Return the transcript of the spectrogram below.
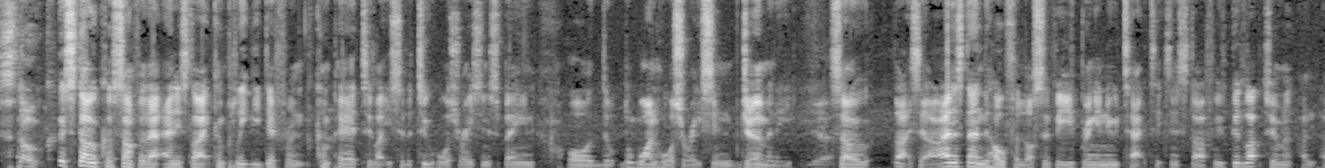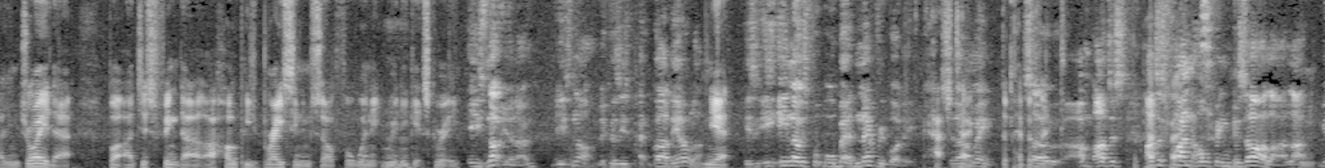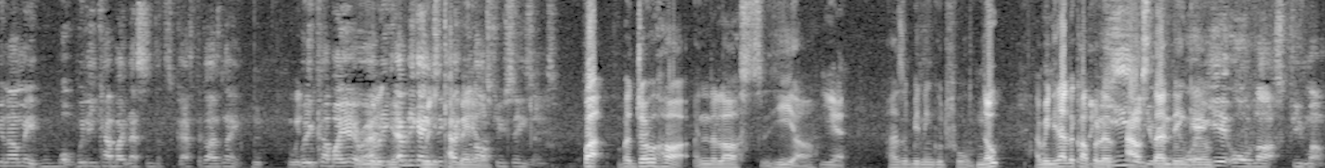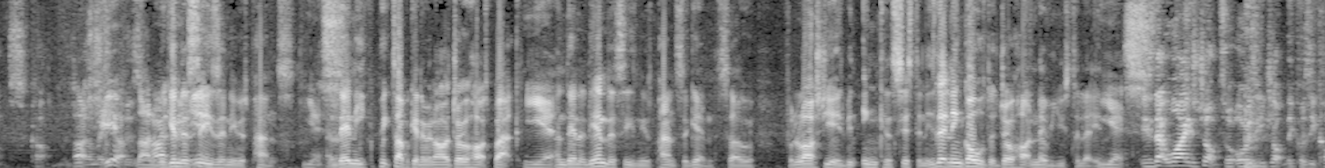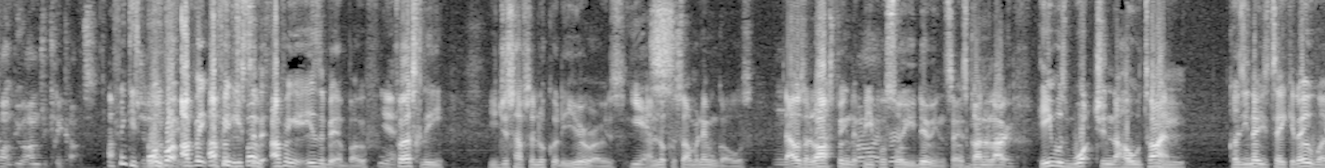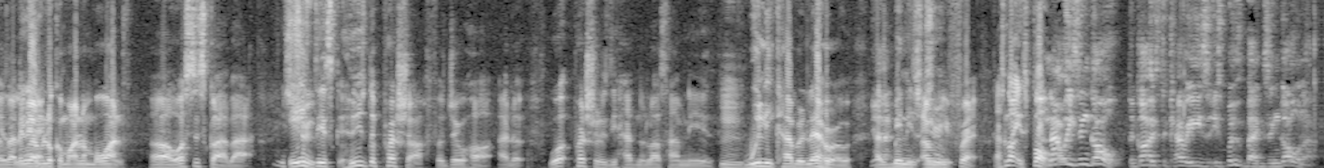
Stoke. a Stoke or something like that, and it's like completely different compared to like you said, the two horse race in Spain or the the one horse race in Germany. Yeah. So, like I said, I understand the whole philosophy, bringing new tactics and stuff. It was good luck to him. I, I enjoy that, but I just think that I hope he's bracing himself for when it really gets gritty. He's not, you know. He's not because he's Pep Guardiola. Yeah, He's, he, he knows football better than everybody. hashtag you know what I mean? the Pep So effect. I'm, I just, The I just find the whole thing bizarre. Like, like Mm. you know what I mean? What Willie Caballero? That's, that's that's the guy's name. Willie- Willie Caballero. How Willie- many, how many games Willie has he played in the last few seasons? But but Joe Hart in the last year Yeah. hasn't been in good form. Nope. I mean, he had a couple of year, outstanding? What, games. Year or last few months? Couple, you know Last what I mean? year. 'Cause- No, the beginning of the season he was pants, Yes. and then he picked up again and went, "Oh, Joe Hart's back." yeah. And then at the end of the season he was pants again. So for the last year he's been inconsistent. He's letting in goals that Joe Hart never used to let in. yes. Is that why he's dropped, or, or is he dropped because he can't do 100 kick ups? I think it's Do you know both. Well, I think I, think, it's it's both. I think it is a bit of both. Yeah. Firstly, you just have to look at the Euros Yes. and look at some of them goals. That was the last thing that people saw you doing. So it's kind of like he was watching the whole time Mm. Because he knows he's taking over. He's like, let me have a look at my number one. Oh, what's this guy about? It's Is true. this who's the pressure for Joe Hart? And uh, what pressure has he had in the last how many years? Mm. Willie Caballero has been his it's only threat. That's not his fault. Now he's in goal. The guy's to carry his, his boot bags in goal now.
